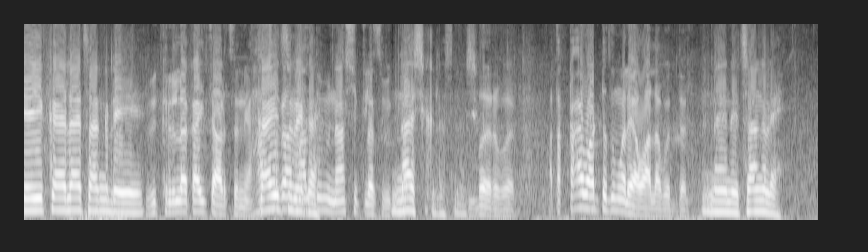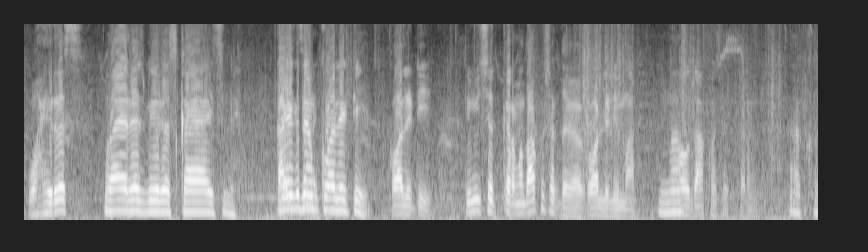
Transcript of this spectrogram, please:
आहे ऐकायला चांगले. विक्रीला काहीच अडचण नाही. हा काहीच सगळा नाही माल काय. तुम्ही नाशिकलाच विकता. नाशिकलाच नाशिक. बरं बरं. आता काय वाटतं तुम्हाला या वालाबद्दल? नाही नाही चांगलं आहे. व्हायरस? व्हायरस बिरस काहीच नाही. काहीच एकदम नाही. क्वालिटी क्वालिटी तुम्ही शेतकऱ्यांना दाखवू शकता का क्वालिटी माल. हो दाखवा शेतकऱ्यांना. दाखव.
